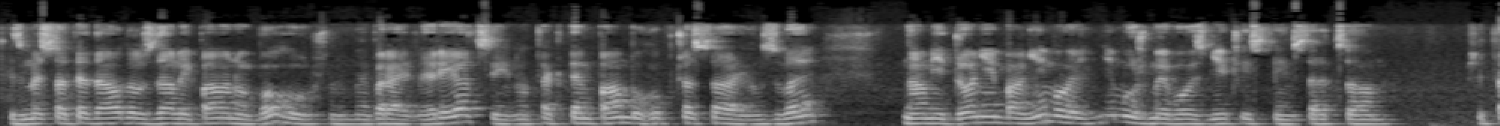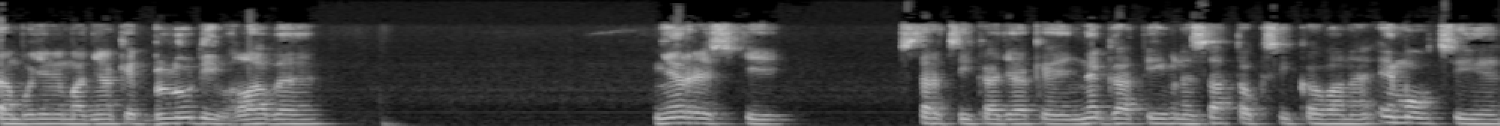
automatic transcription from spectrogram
Keď sme sa teda odovzdali Pánu Bohu, už sme vraj veriaci, no tak ten Pán Boh občas sa aj ozve, je do neba nemoj, nemôžeme vojsť nečistým srdcom, že tam budeme mať nejaké bludy v hlave, neresti, srdci kaďaké negatívne, zatoxikované emócie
